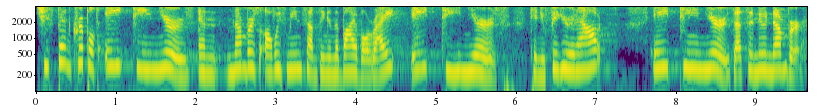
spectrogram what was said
She's been crippled 18 years and numbers always mean something in the Bible, right? 18 years. Can you figure it out? 18 years. That's a new number.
